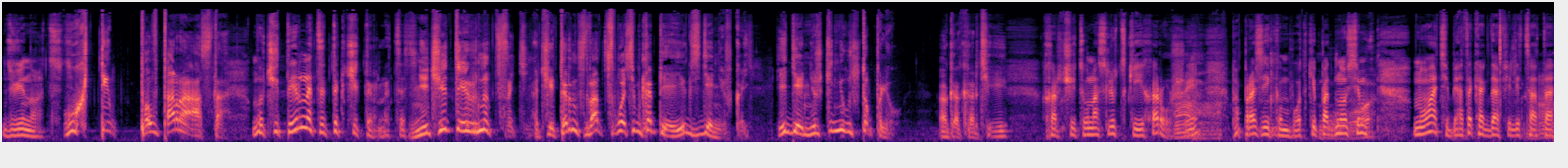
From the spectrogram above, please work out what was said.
12. Ух ты, полтораста! Ну, 14 так 14. Не 14, а 14 28 копеек с денежкой. и денежки не уступлю. А как харчи? Харчи-то у нас людские хорошие. По праздникам водки подносим. Ну, а тебя-то когда Фелицата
